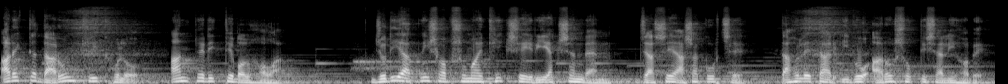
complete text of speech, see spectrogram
আরেকটা দারুণ ট্রিক হল আনপ্রেডিক্টেবল হওয়া। যদি আপনি সবসময় ঠিক সেই রিয়াকশন দেন, যা সে আশা করছে, তাহলে তার ইগো আরও শক্তিশালী হবে।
